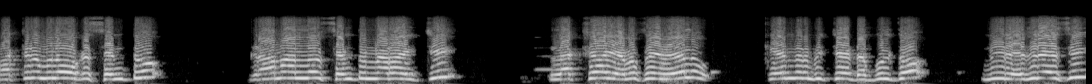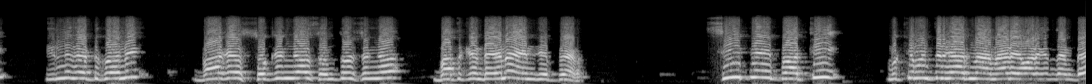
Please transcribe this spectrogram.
పట్టణంలో ఒక సెంటు గ్రామాల్లో సెంటున్నర ఇచ్చి లక్ష ఎనభై వేలు కేంద్రం ఇచ్చే డబ్బులతో మీరు ఎదురేసి ఇల్లు కట్టుకొని బాగా సుఖంగా సంతోషంగా బతకండి అని ఆయన చెప్పారు. సిపిఐ పార్టీ ముఖ్యమంత్రి గారిని ఆనాడు ఏమడిగిందంటే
